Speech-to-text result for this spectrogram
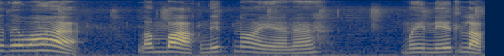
รียกได้ว่าลำบากนิดหน่อยอะนะ ไม่นิดหรอก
